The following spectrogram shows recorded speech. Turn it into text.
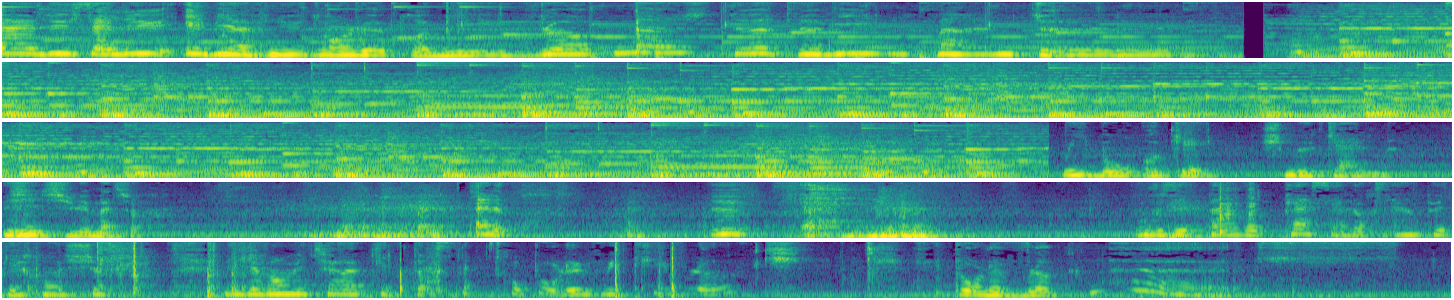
Salut, salut et bienvenue dans le premier vlogmas de 2022. Oui, bon, ok, je me calme. Je vais m'asseoir. Alors, euh, vous n'êtes pas à votre place, alors c'est un peu dérangeant. Mais j'avais envie de faire la petite danse trop pour le weekly vlog. Pour le vlog.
